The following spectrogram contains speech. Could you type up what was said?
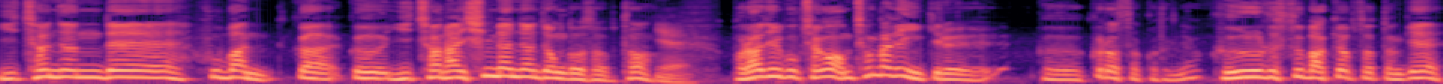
음. 2000년대 후반 그러니까 그 2000한 10몇 년 정도서부터 예. 브라질 국채가 엄청나게 인기를 그 끌었었거든요. 그럴 수밖에 없었던 게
